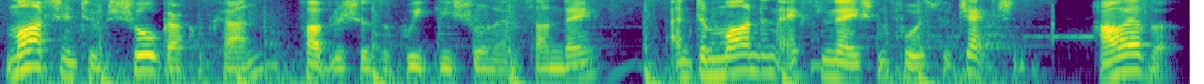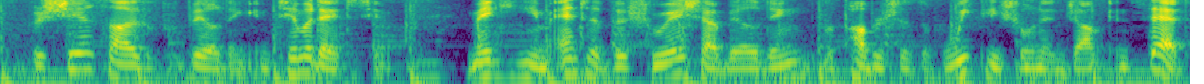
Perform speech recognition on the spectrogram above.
march into the Shogakukan, publishers of Weekly Shonen Sunday, and demand an explanation for his rejections. However, the sheer size of the building intimidated him, making him enter the Shueisha building, the publishers of Weekly Shonen Jump, instead,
